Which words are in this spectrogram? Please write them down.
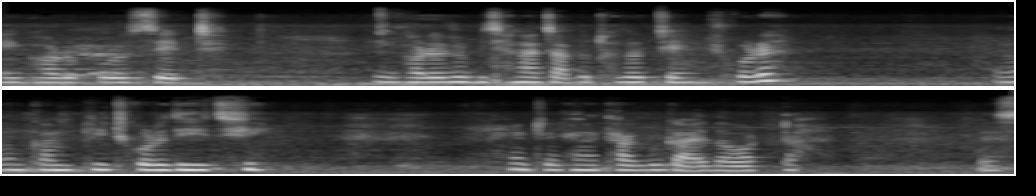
এই ঘরও পুরো সেট। এই ঘরেরও বিছানা চাদর টাদর চেঞ্জ করে একদম কমপ্লিট করে দিয়েছি। এটা এখানে থাকবে গায়ে দেওয়ারটা ব্যাস।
